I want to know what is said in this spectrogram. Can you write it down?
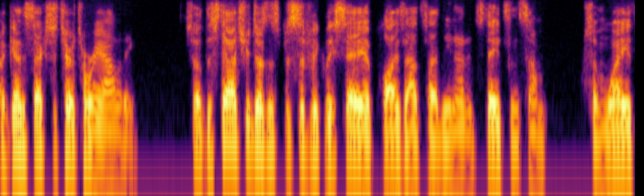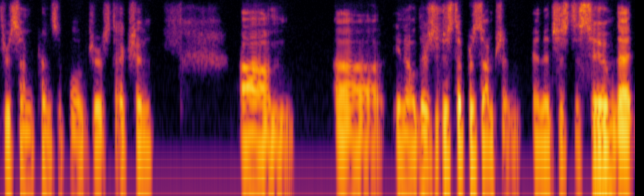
against extraterritoriality. So if the statute doesn't specifically say applies outside the United States in some some way through some principle of jurisdiction, um, uh, you know, there's just a presumption, and it's just assumed that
